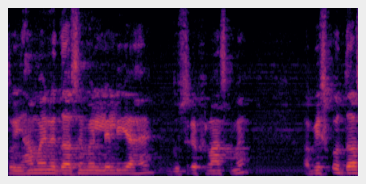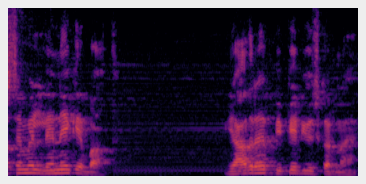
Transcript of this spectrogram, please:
तो यहाँ मैंने दस एम ले लिया है, दूसरे फ्लास्क में। अब इसको दस एम लेने के बाद, याद रहे पीपेड यूज़ करना है।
